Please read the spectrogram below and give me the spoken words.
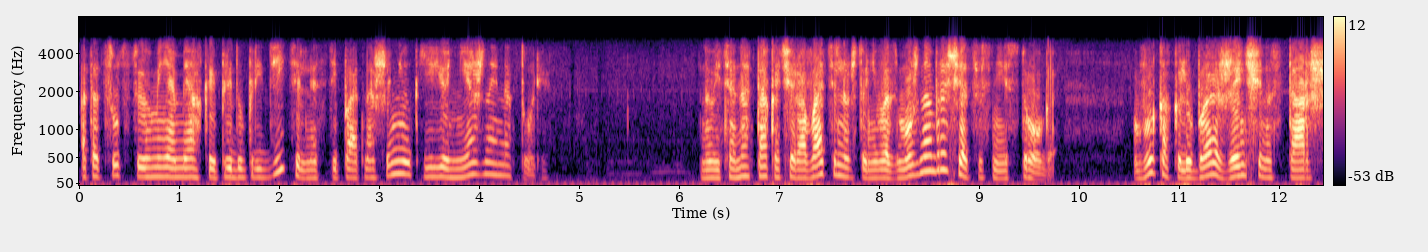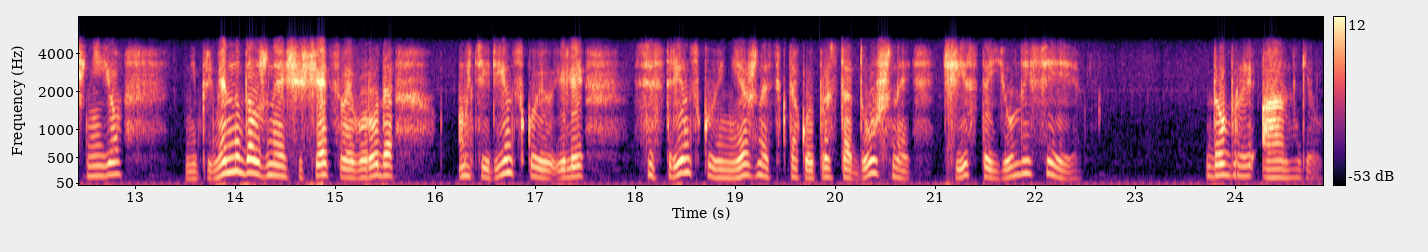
от отсутствия у меня мягкой предупредительности по отношению к ее нежной натуре. Но ведь она так очаровательна, что невозможно обращаться с ней строго. вы, как и любая женщина старше нее, непременно должны ощущать своего рода материнскую или сестринскую нежность к такой простодушной, чистой юной фее. Добрый ангел,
